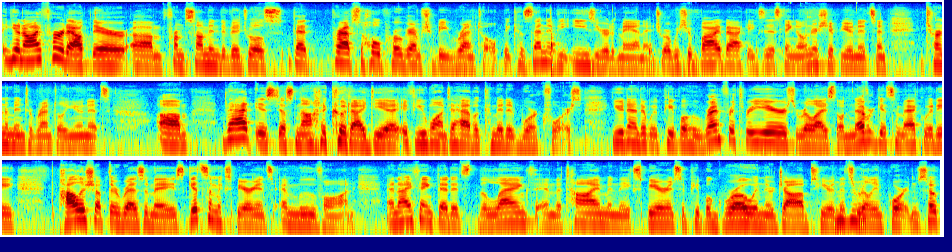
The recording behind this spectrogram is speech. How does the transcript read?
You know, I've heard out there um, from some individuals that perhaps the whole program should be rental because then it'd be easier to manage, or we should buy back existing ownership units and turn them into rental units. Um, that is just not a good idea if you want to have a committed workforce. You'd end up with people who rent for three years, realize they'll never get some equity, polish up their resumes, get some experience, and move on. And I think that it's the length and the time and the experience that people grow in their jobs here that's really important. So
